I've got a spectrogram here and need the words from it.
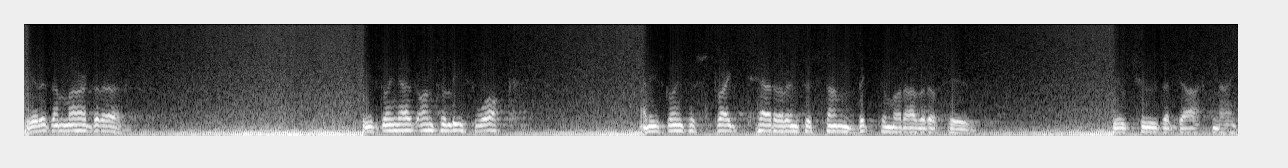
Here is a murderer. He's going out onto Leith Walk and he's going to strike terror into some victim or other of his. He'll choose a dark night.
